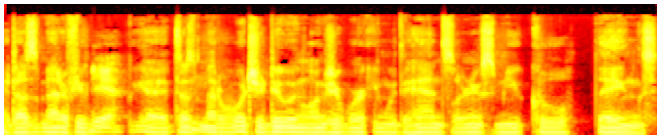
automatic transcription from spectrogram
It doesn't matter if you, Yeah. yeah, it doesn't matter what you're doing, as long as you're working with your hands, learning some new cool things.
